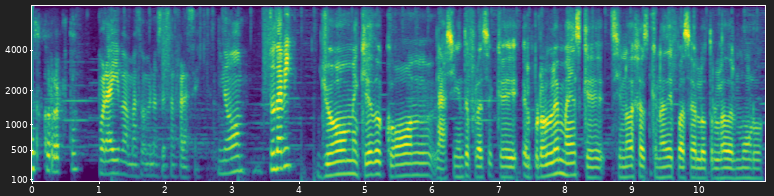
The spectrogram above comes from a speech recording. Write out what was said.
Es correcto. Por ahí va más o menos esa frase. No, tú David. Yo me quedo con la siguiente frase que el problema es que si no dejas que nadie pase al otro lado del muro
